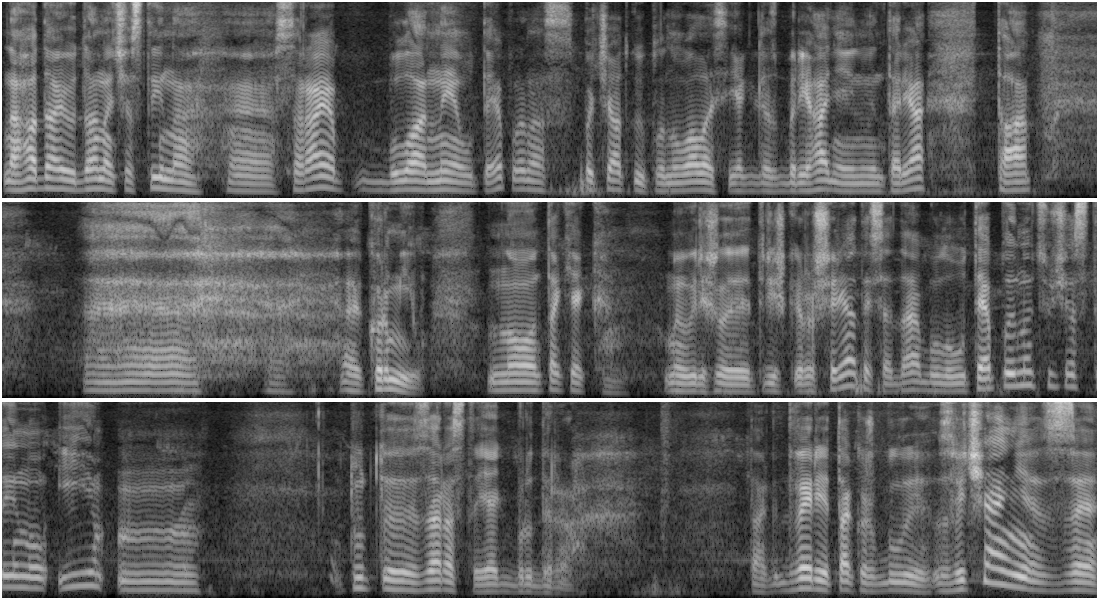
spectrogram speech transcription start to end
Нагадаю, дана частина е, сарая була не утеплена спочатку і планувалася як для зберігання інвентаря та е, е, кормів. Но так як ми вирішили трішки розширятися, да, було утеплено цю частину і м, тут е, зараз стоять брудера. Так, двері також були звичайні, з,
